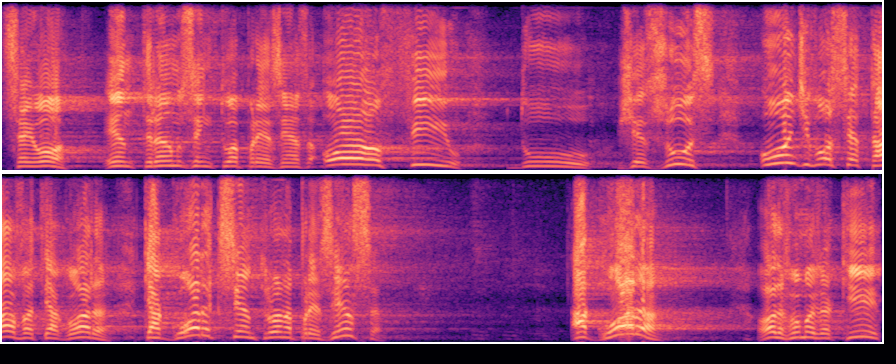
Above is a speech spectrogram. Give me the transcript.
Senhor, entramos em tua presença. Ô oh, filho do Jesus, onde você estava até agora? Que agora que você entrou na presença? Agora? Olha, vamos aqui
